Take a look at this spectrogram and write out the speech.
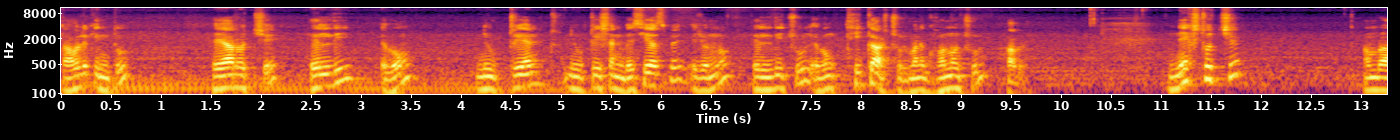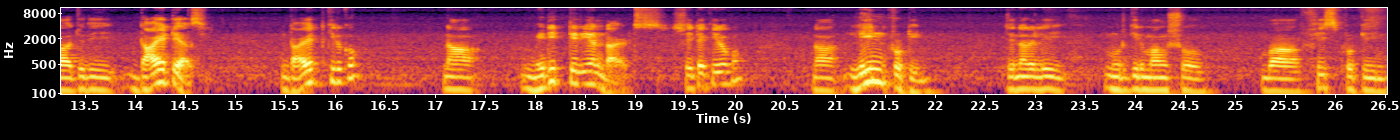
তাহলে কিন্তু হেয়ার হচ্ছে হেলদি এবং নিউট্রিয়েন্ট, নিউট্রিশন বেশি আসবে, এজন্য হেলদি চুল এবং থিকার চুল মানে ঘন চুল হবে। নেক্সট হচ্ছে, আমরা যদি ডায়েটে আসি ডায়েট কীরকম? না মেডিটেরিয়ান ডায়েটস সেটা কীরকম? না লিন প্রোটিন জেনারেলি মুরগির মাংস বা ফিশ প্রোটিন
